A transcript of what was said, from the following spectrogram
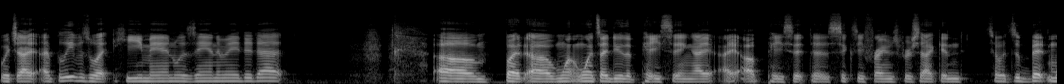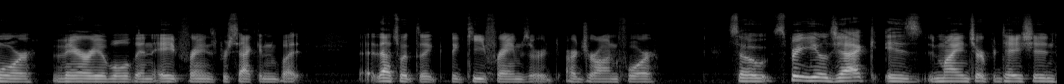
which I, I believe is what He-Man was animated at. um, but uh, once I do the pacing, I, I up pace it to 60 frames per second. So it's a bit more variable than 8 frames per second, but that's what the, the keyframes are, are drawn for. So Spring Heel Jack is my interpretation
